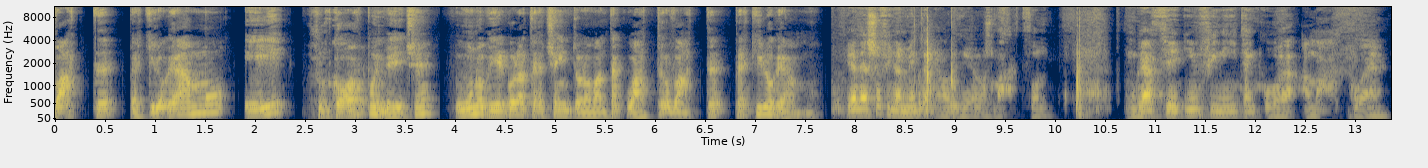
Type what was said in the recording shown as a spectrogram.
watt per chilogrammo e sul corpo invece 1,394 watt per chilogrammo. E adesso finalmente andiamo a vedere lo smartphone. Un grazie infinite ancora a Marco, eh?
